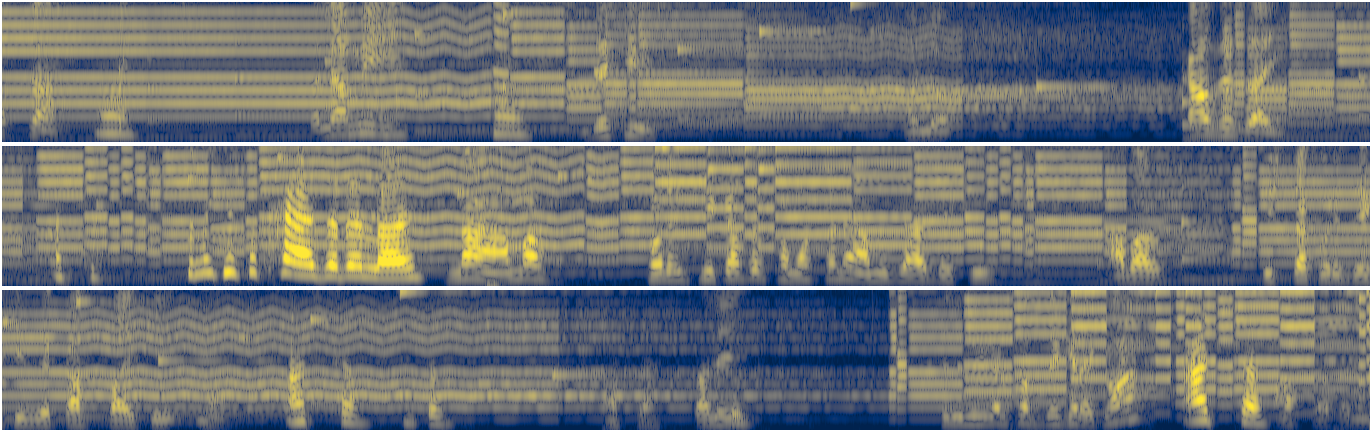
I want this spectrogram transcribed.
আচ্ছা তাহলে আমি দেখি হ্যালো কাজে যাই। আচ্ছা তুমি কিছু খাওয়া যাবে লয়? না আমার শরীর ঠিক আছে সমস্যা নেই আমি যা দেখি আবার চেষ্টা করে দেখি যে কাজ পাই কি না। আচ্ছা যাও। আচ্ছা তাহলে ছেলে মেয়েরা সব দেখে রাখো হ্যাঁ? আচ্ছা। আচ্ছা তাহলে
